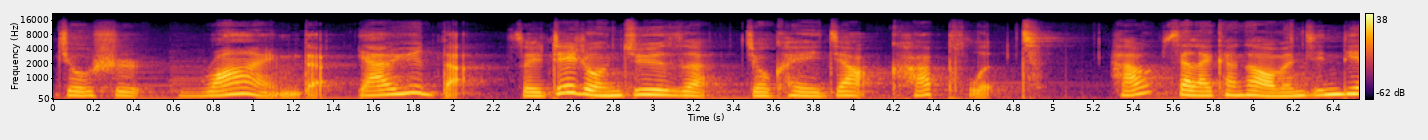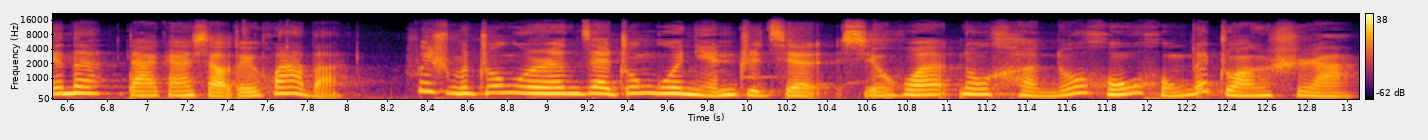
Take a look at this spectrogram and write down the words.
就是 rhyme 的，押韵的，所以这种句子就可以叫 couplet。好，下来看看我们今天的大家看小对话吧。为什么中国人在中国年之前喜欢弄很多红红的装饰啊？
